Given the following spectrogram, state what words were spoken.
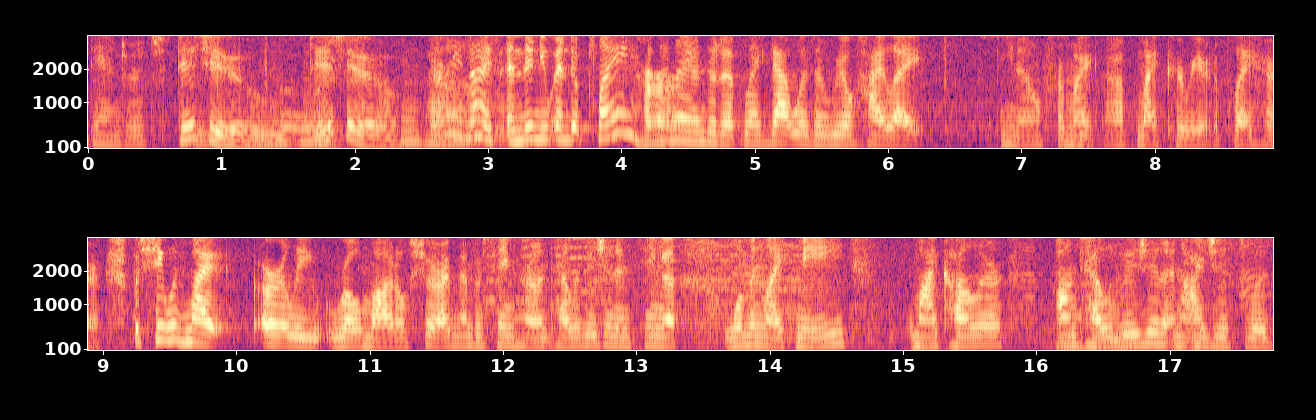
Dandridge. Did you? Mm -hmm. Did you? Mm -hmm. Very nice. And then you end up playing her. And then I ended up like that was a real highlight, you know, for my of my career to play her. But she was my early role model. Sure, I remember seeing her on television and seeing a woman like me, my color, on mm -hmm. television, and I just was,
